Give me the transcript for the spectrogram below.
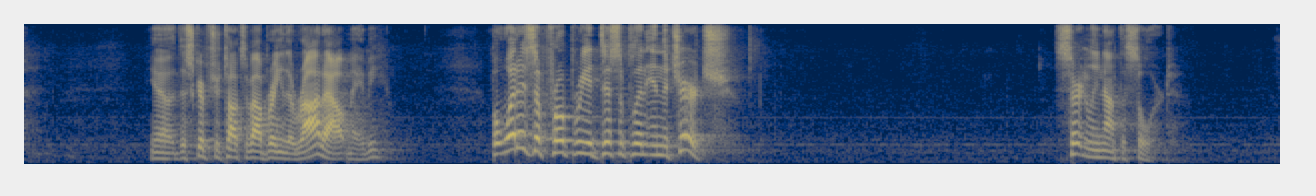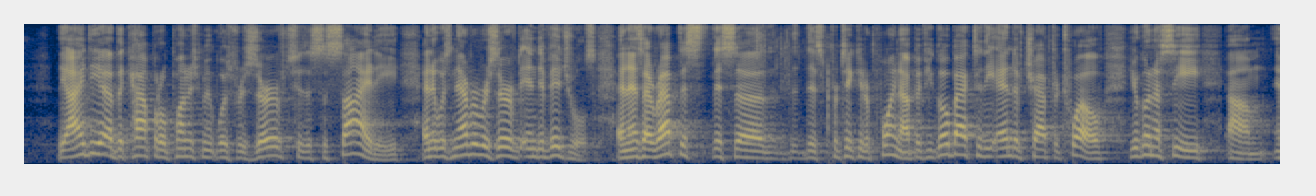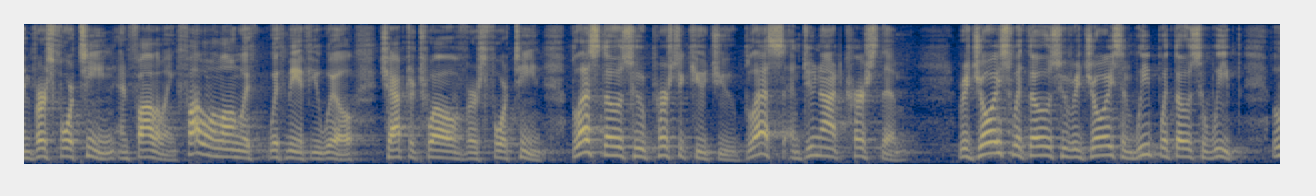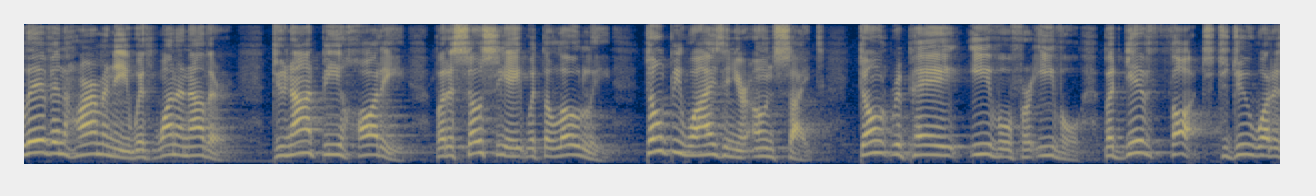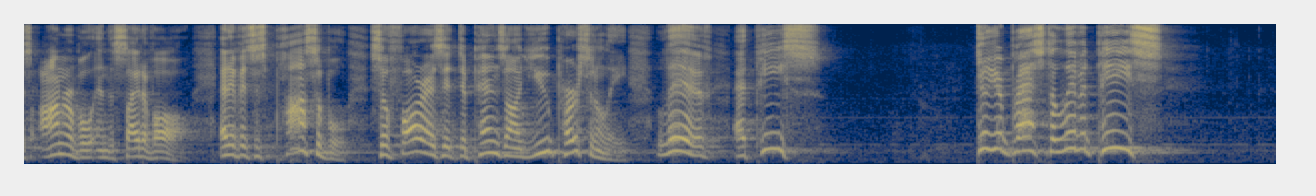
You know, the scripture talks about bringing the rod out, maybe. But what is appropriate discipline in the church? certainly not the sword. The idea of the capital punishment was reserved to the society, and it was never reserved to individuals. And as I wrap this, this, uh, this particular point up, if you go back to the end of chapter 12, you're going to see um, in verse 14 and following. Follow along with, with me, if you will. Chapter 12, verse 14. Bless those who persecute you, bless and do not curse them. Rejoice with those who rejoice, and weep with those who weep. Live in harmony with one another. Do not be haughty, but associate with the lowly. Don't be wise in your own sight. Don't repay evil for evil, but give thought to do what is honorable in the sight of all. And if it is possible, so far as it depends on you personally, live at peace. Do your best to live at peace.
